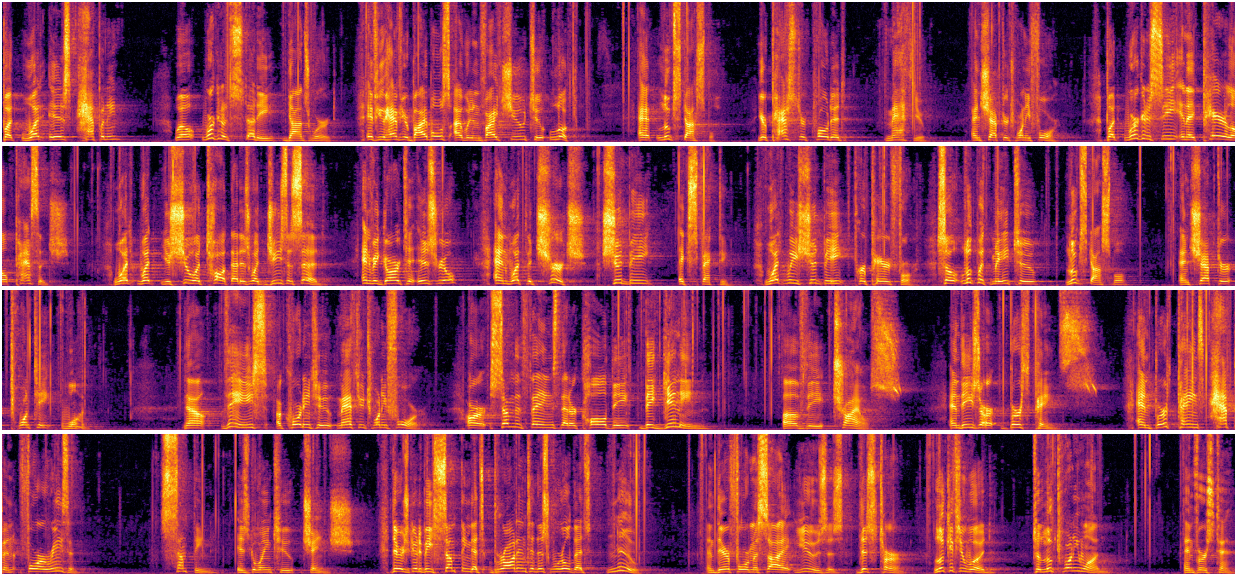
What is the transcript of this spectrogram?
But what is happening? Well, we're going to study God's Word. If you have your Bibles, I would invite you to look at Luke's Gospel. Your pastor quoted Matthew and chapter 24. But we're going to see in a parallel passage what, what Yeshua taught, that is what Jesus said in regard to Israel and what the church should be expecting, what we should be prepared for. So look with me to Luke's Gospel and chapter 21. Now, these, according to Matthew 24, are some of the things that are called the beginning of the trials. And these are birth pains. And birth pains happen for a reason. Something is going to change. There's going to be something that's brought into this world that's new. And therefore, Messiah uses this term. Look, if you would, to Luke 21 and verse 10.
